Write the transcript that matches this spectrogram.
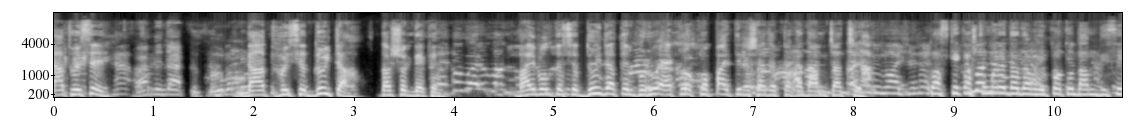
দাঁত হয়েছে? দাঁত হয়েছে দুইটা। দর্শক দেখেন ভাই বলতেছে দুই দাঁতের গরু এক লক্ষ পঁয়ত্রিশ হাজার টাকা দাম চাচ্ছে। আজকে কাস্টমারের দাদা ভাই কত দাম দিছে?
